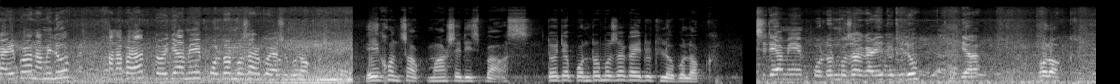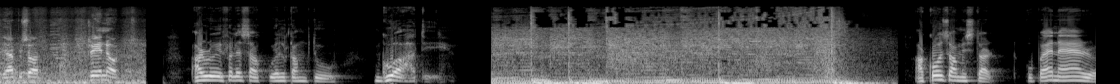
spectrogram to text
গাড়ীৰ পৰা নামিলোঁ খানাপাৰাত। তো এতিয়া আমি পল্টন বজাৰ গৈ আছোঁ ব'লক। এইখন চাওক মাৰ্চেডিছ বাছ তো এতিয়া পল্টন বজাৰ গাড়ীত উঠিলোঁ ব'লক। এতিয়া আমি পল্টন বজাৰ গাড়ীত উঠিলোঁ। এতিয়া ব'লক ইয়াৰ পিছত ট্ৰেইনত আৰু এইফালে চাওক ৱেলকাম টু গুৱাহাটী। আকৌ যাম ষ্টাৰ্ট উপায় নাই আৰু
